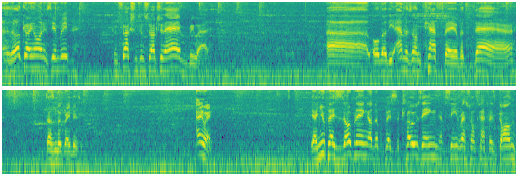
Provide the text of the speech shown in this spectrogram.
There's a lot going on in Siem Reap. Construction, construction everywhere. Uh, although the Amazon Cafe over there doesn't look very busy. Anyway, yeah, new places opening, other places are closing. I've seen restaurants, cafes gone,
